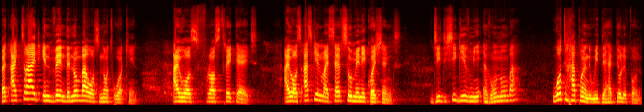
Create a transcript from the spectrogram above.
But I tried in vain, the number was not working. I was frustrated. I was asking myself so many questions. Did she give me a wrong number? What happened with her telephone?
